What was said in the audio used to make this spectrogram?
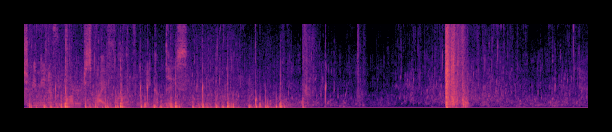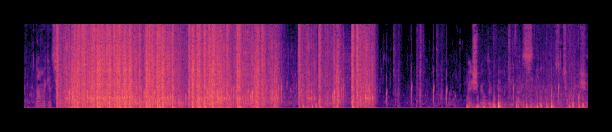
this should give me enough water to survive for, for maybe a couple days. My concern I should be able to remedy that s- situation.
